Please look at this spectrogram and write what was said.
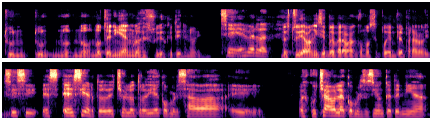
tú, tú, no, no, no, tenían los estudios que tienen hoy. Sí, es verdad. No estudiaban y se preparaban como se pueden preparar hoy día. Sí, sí, es, es cierto. De hecho, el otro día conversaba eh, o escuchaba la conversación que tenía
